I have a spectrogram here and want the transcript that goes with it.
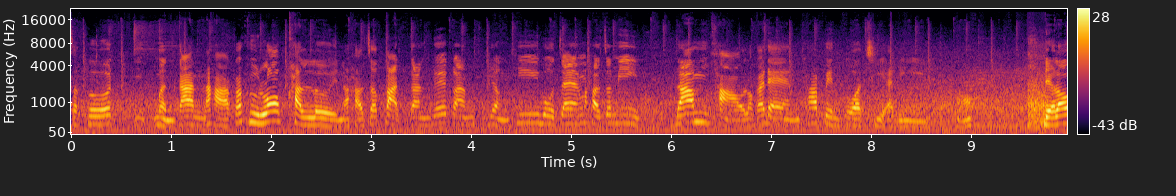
สเกิร์ตอีกเหมือนกันนะคะ ก็คือรอบคันเลยนะคะ จะตัดกันด้วยกันอย่างที่โบแจ้งนะคะ จะมีดำขาวแล้วก็แดงถ้าเป็นตัว TRD เนาะ เดี๋ยวเรา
